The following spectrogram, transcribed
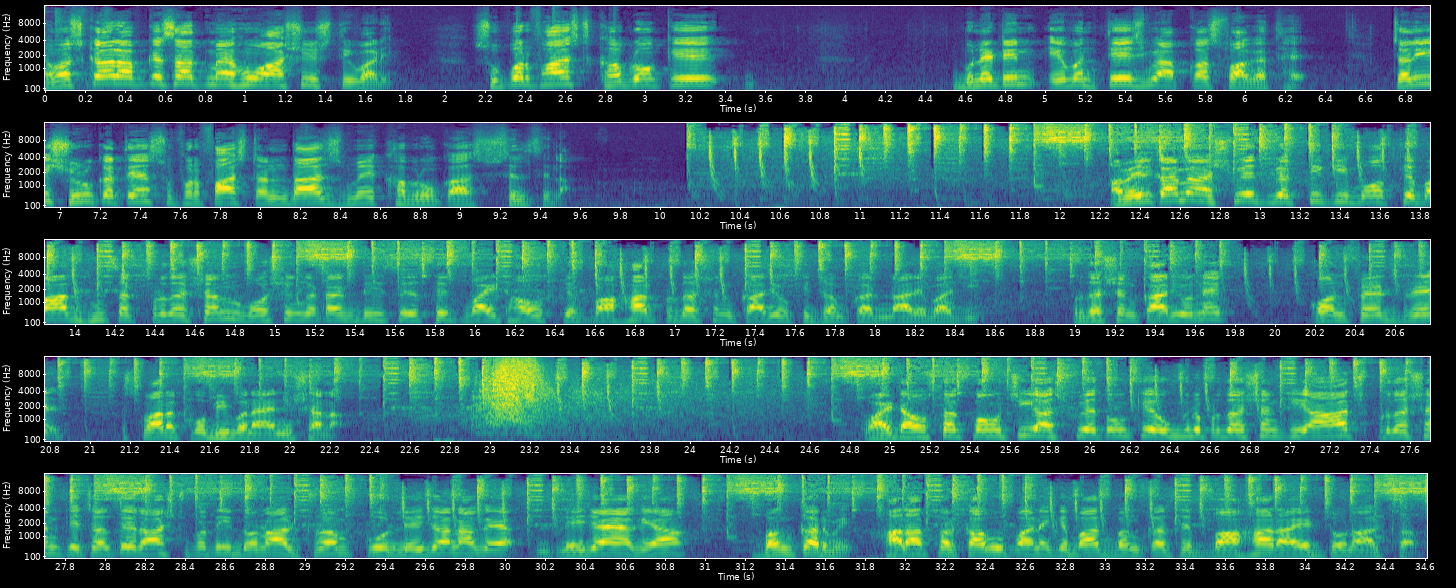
नमस्कार, आपके साथ मैं हूँ आशीष तिवारी। सुपरफास्ट खबरों के बुलेटिन एवं तेज में आपका स्वागत है। चलिए शुरू करते हैं सुपरफास्ट अंदाज में खबरों का सिलसिला। अमेरिका में अश्वेत व्यक्ति की मौत के बाद हिंसक प्रदर्शन, वॉशिंगटन डीसी स्थित व्हाइट हाउस के बाहर प्रदर्शनकारियों की जमकर नारेबाजी। प्रदर्शनकारियों ने कॉन्फेडरेट स्मारक को भी बनाया निशाना। व्हाइट हाउस तक पहुँची, अश्वेतों के उग्र प्रदर्शन की आँच। प्रदर्शन के चलते राष्ट्रपति डोनाल्ड ट्रंप को ले जाना गया, ले जाया गया बंकर में। हालात पर काबू पाने के बाद बंकर से बाहर आए डोनाल्ड ट्रंप।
